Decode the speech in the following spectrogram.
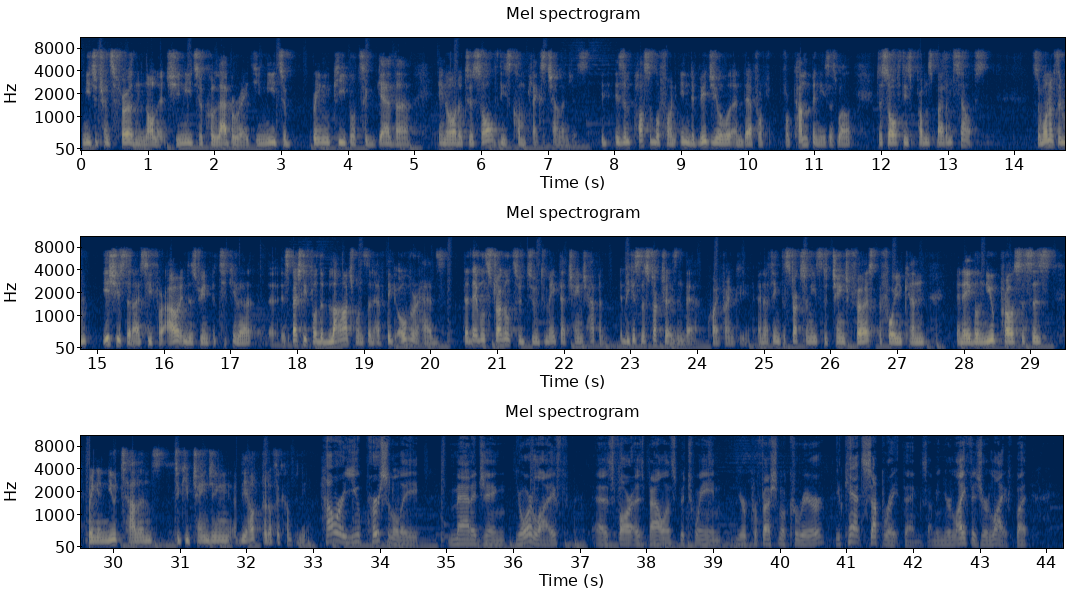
you need to transfer the knowledge. You need to collaborate. You need to bring people together in order to solve these complex challenges. It is impossible for an individual and therefore for companies as well to solve these problems by themselves. So, one of the issues that I see for our industry in particular, uh, especially for the large ones that have big overheads, that they will struggle to, to, to make that change happen because the structure isn't there, quite frankly. And I think the structure needs to change first before you can enable new processes, bring in new talents to keep changing the output of the company. How are you personally managing your life as far as balance between your professional career. You can't separate things. I mean, your life is your life, but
